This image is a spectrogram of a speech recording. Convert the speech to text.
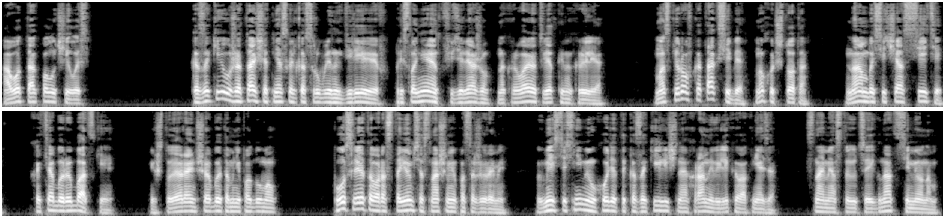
А вот так получилось. Казаки уже тащат несколько срубленных деревьев, прислоняют к фюзеляжу, накрывают ветками крылья. Маскировка так себе, но хоть что-то. Нам бы сейчас сети, хотя бы рыбацкие. И что я раньше об этом не подумал? После этого расстаемся с нашими пассажирами. Вместе с ними уходят и казаки личной охраны великого князя. С нами остаются Игнат с Семеном.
